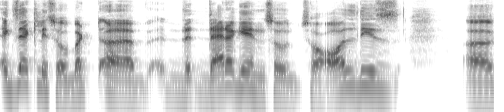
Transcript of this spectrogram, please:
exactly so but uh, th- there again so so all these uh,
